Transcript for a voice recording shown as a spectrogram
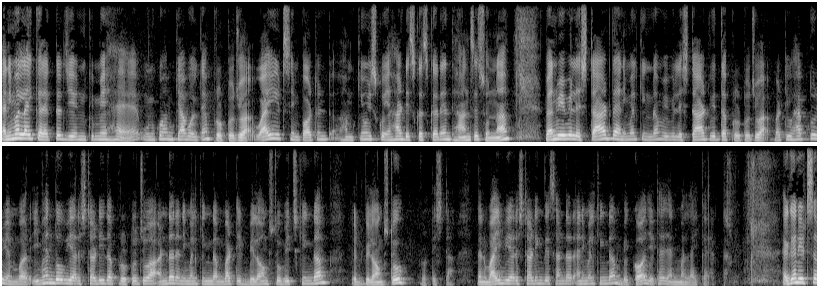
Animal like character जिनमें है, उनको हम क्या बोलते हैं? प्रोटोजोआ वाई इट्स इंपॉर्टेंट हम क्यों इसको यहाँ डिस्कस कर ध्यान से सुनना। When we will start the animal kingdom we will start with the protozoa but you have to remember even though we are study the protozoa under animal kingdom but it belongs to which kingdom it belongs to protista. Then why we are studying this under animal kingdom? Because it has animal like character. Again it's a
